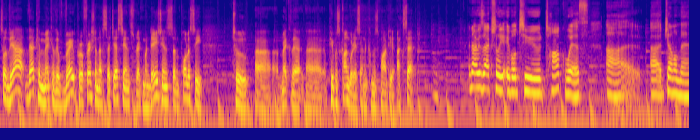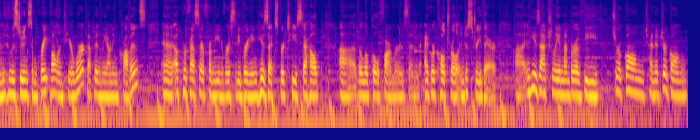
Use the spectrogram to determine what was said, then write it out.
So they, are, they can make the very professional suggestions, recommendations, and policy to uh, make the uh, People's Congress and Communist Party accept. And I was actually able to talk with uh, a gentleman who was doing some great volunteer work up in Liaoning province, and a professor from the university bringing his expertise to help uh, the local farmers and agricultural industry there. Uh, and he's actually a member of the Zhigong, China Zhigong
